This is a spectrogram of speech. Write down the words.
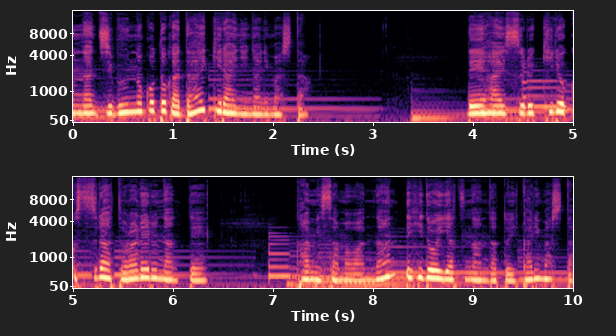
んな自分のことが大嫌いになりました。礼拝する気力すら取られるなんて神様はなんてひどいやつなんだと怒りました。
